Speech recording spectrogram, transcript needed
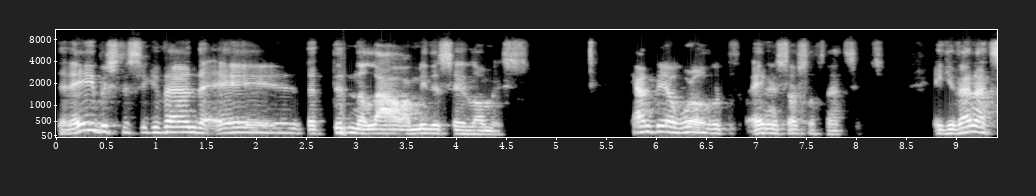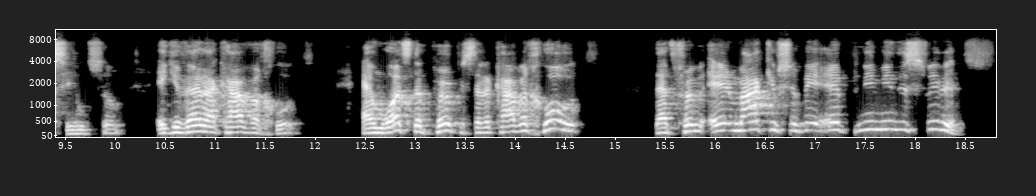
the Abish to Sigivan, the air that didn't allow Amida say Lomis. Can't be a world with any social Nazis. Ik given at Simtsum, ik given a Kavachut. And what's the purpose of a Kavachut? That from Air Makiv should be Air Pnimi in the spirits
